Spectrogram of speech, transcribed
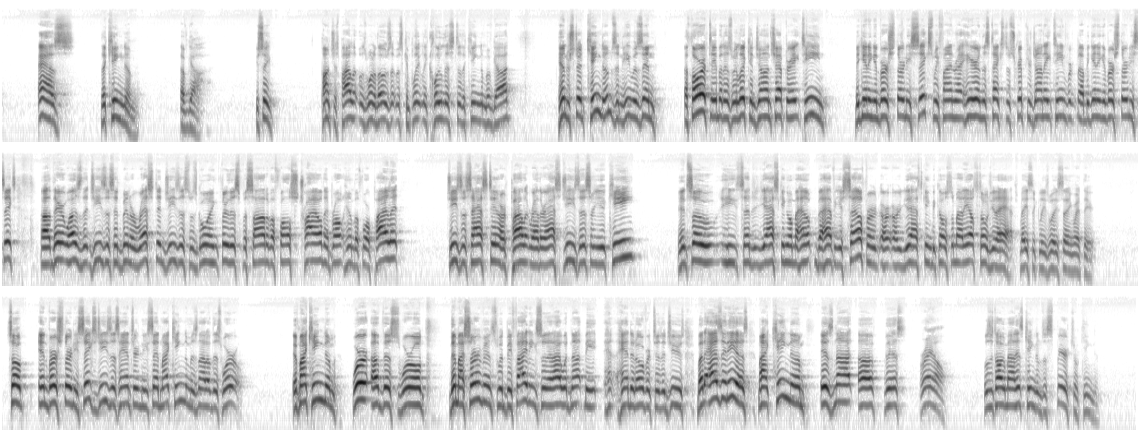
as the kingdom of God. You see, Pontius Pilate was one of those that was completely clueless to the kingdom of God. He understood kingdoms and he was in authority, but as we look in John chapter 18, beginning in verse 36, we find right here in this text of Scripture, John 18, uh, beginning in verse 36, uh, there it was that Jesus had been arrested. Jesus was going through this facade of a false trial. They brought him before Pilate. Jesus asked him, or Pilate rather asked Jesus, Are you king? And so he said, Are you asking on behalf of yourself, or, or, or, are you asking because somebody else told you to ask? Basically, is what he's saying right there. So in verse 36, Jesus answered and he said, My kingdom is not of this world. If my kingdom were of this world, then my servants would be fighting so that I would not be handed over to the Jews. But as it is, my kingdom is not of this realm. Was he talking about? His kingdom's a spiritual kingdom.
